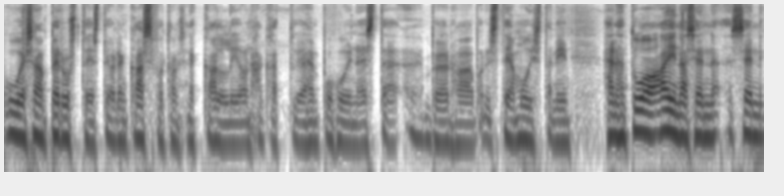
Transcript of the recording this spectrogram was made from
USAn perusteista, joiden kasvot on sinne kallioon hakattu ja hän puhui näistä Burn Harborista ja muista, niin hän tuo aina sen, sen,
